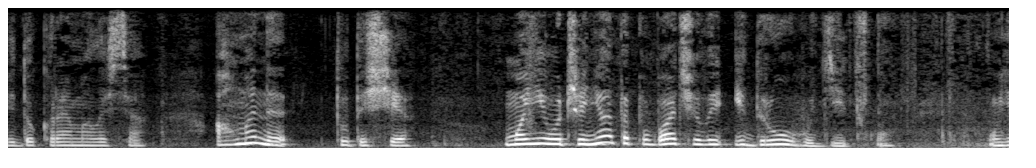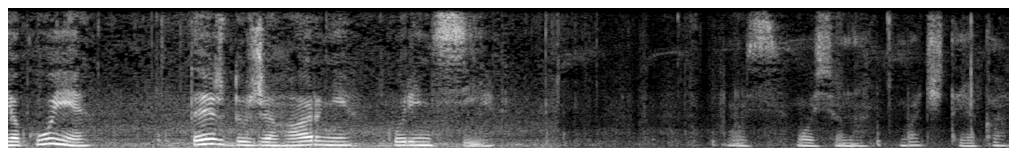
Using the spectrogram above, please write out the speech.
відокремилася. А в мене тут іще мої оченята побачили і другу дітку, у якої теж дуже гарні корінці. Ось, ось вона, бачите, яка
